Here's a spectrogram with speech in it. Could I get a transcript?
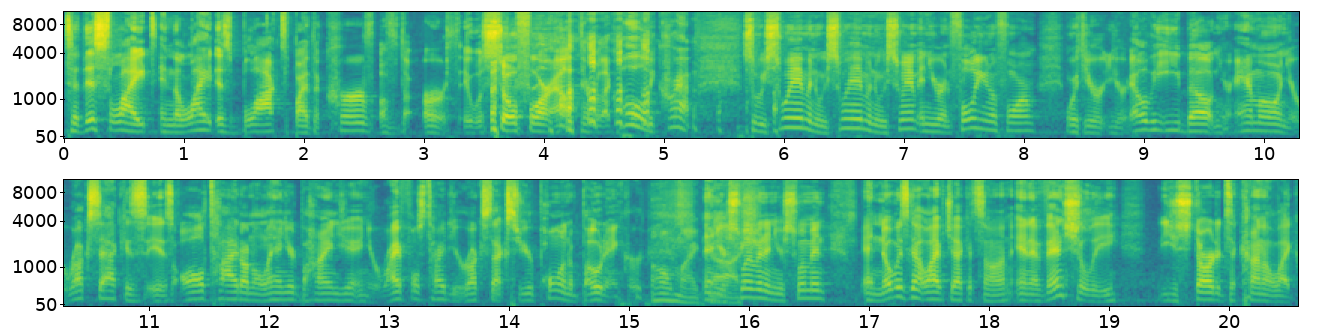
to this light, and the light is blocked by the curve of the earth. It was so far out there. We're like, holy crap! So we swim and we swim and we swim, and you're in full uniform with your your LBE belt and your ammo, and your rucksack is is all tied on a lanyard behind you, and your rifle's tied to your rucksack, so you're pulling a boat anchor. Oh my god! And you're swimming and you're swimming, and nobody's got life jackets on, and eventually you started to kind of like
